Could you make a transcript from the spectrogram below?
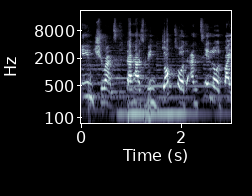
hindrance that has been doctored and tailored by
